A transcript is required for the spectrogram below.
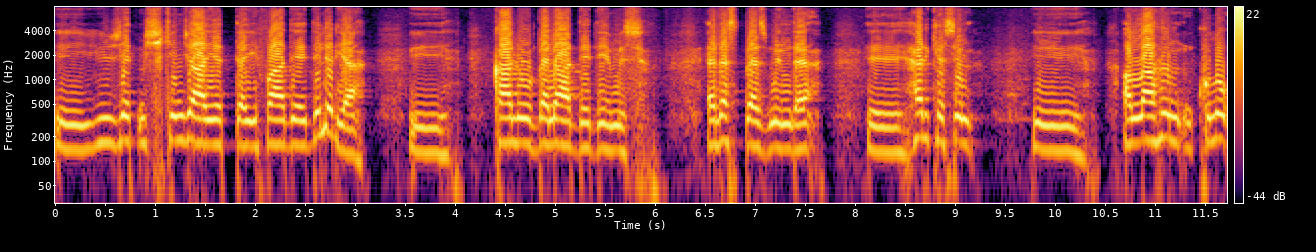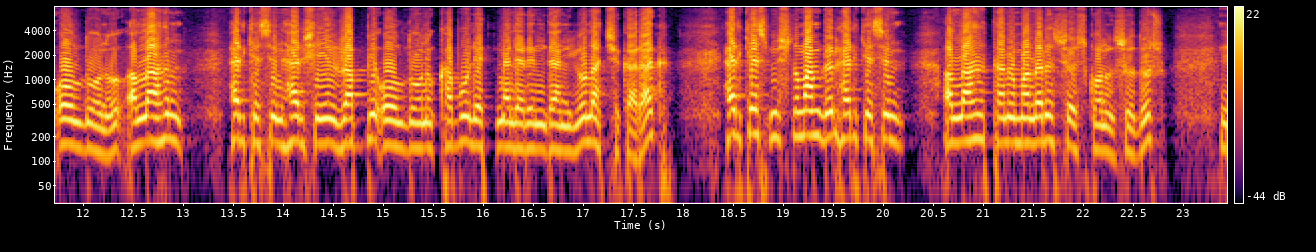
e, 172. ayette ifade edilir ya e, kalu bela dediğimiz elest bezminde e, herkesin e, Allah'ın kulu olduğunu, Allah'ın herkesin her şeyin Rabbi olduğunu kabul etmelerinden yola çıkarak herkes Müslümandır, herkesin Allah'ı tanımaları söz konusudur e,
